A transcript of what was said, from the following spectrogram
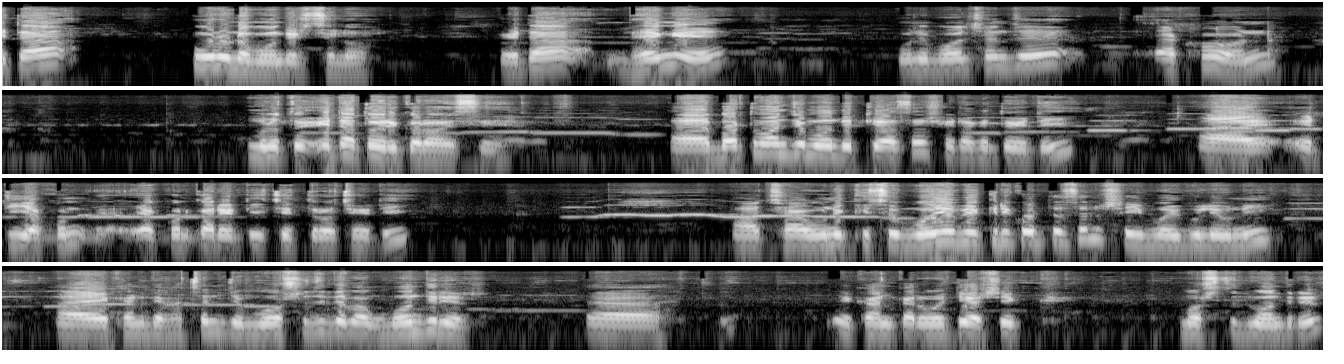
এটা পুরনো মন্দির ছিল। এটা ভেঙে উনি বলছেন যে এখন মূলত এটা তৈরি করা হয়েছে। বর্তমান যে মন্দিরটি আছে, সেটা কিন্তু এটি এটি এখন, এখনকার এটি চিত্র হচ্ছে এটি। আচ্ছা উনি কিছু বইও বিক্রি করতেছেন, সেই বইগুলি উনি এখানে দেখাচ্ছেন যে মসজিদ এবং মন্দিরের এখানকার ঐতিহাসিক মসজিদ মন্দিরের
